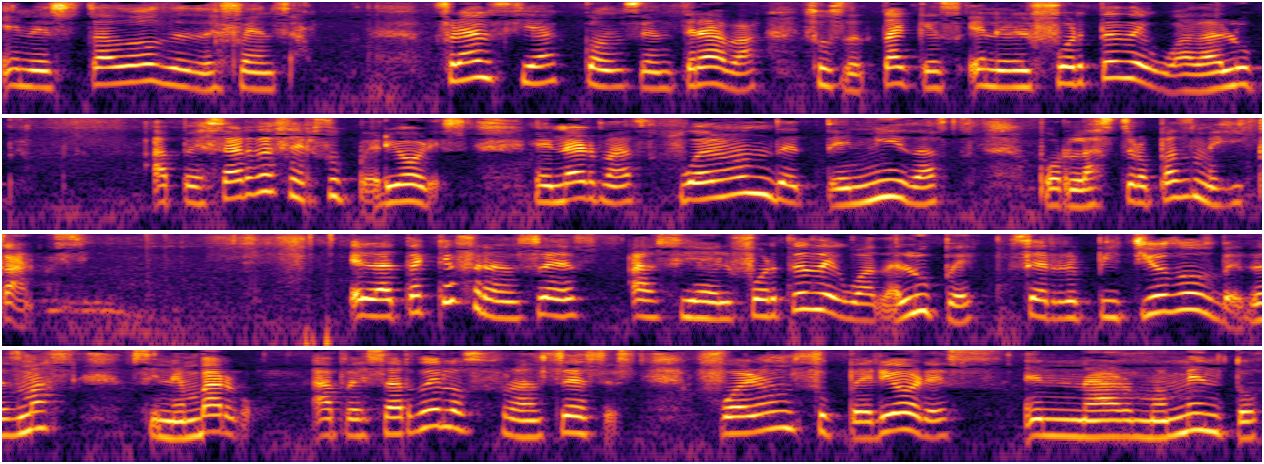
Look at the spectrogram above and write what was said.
en estado de defensa. Francia concentraba sus ataques en el fuerte de Guadalupe. A pesar de ser superiores en armas, fueron detenidas por las tropas mexicanas. El ataque francés hacia el fuerte de Guadalupe se repitió dos veces más. Sin embargo, a pesar de los franceses fueron superiores en armamento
